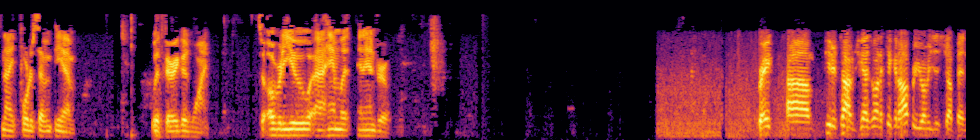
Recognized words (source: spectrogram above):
tonight, 4 to 7 p.m. with very good wine. So over to you, uh, Hamlet and Andrew. Great. Um, Peter, Tom, do you guys want to kick it off, or you want me to just jump in?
